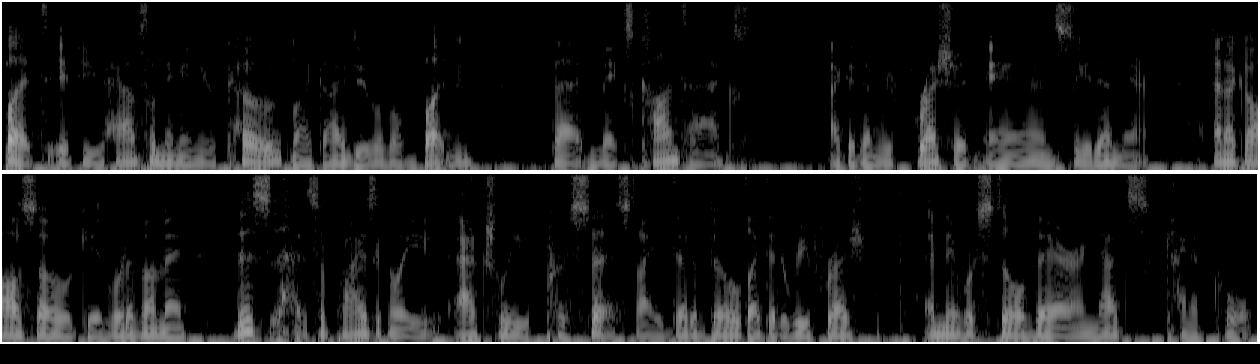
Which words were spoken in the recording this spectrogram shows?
But if you have something in your code, like I do, a little button that makes contacts, I could then refresh it and see it in there. and I could also get rid of them. And this surprisingly actually persists. I did a build, I did a refresh, and they were still there, and that's kind of cool.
